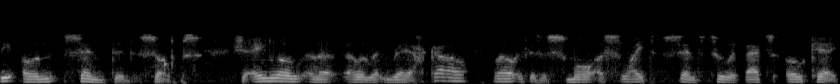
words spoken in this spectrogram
the unscented soaps. Uh, well, if there's a small, a slight scent to it, that's okay.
